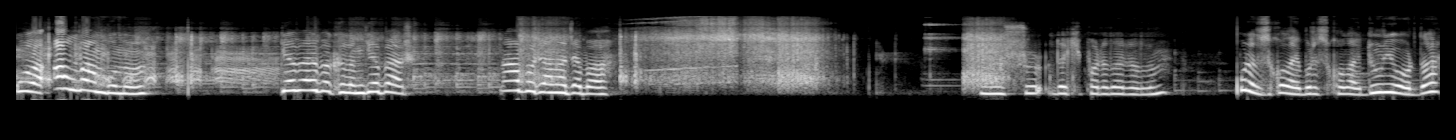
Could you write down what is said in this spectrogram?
Ula Allah'ım bunu. Geber bakalım geber. Ne yapacaksın acaba? Hemen şuradaki paraları alalım. Burası kolay burası kolay. Duruyor orada.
